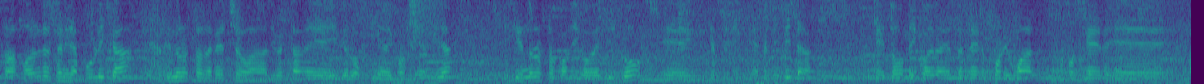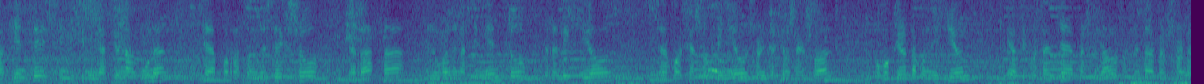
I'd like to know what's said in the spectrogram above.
profesionales de sanidad pública, ejerciendo nuestro derecho a la libertad de ideología y de conciencia y siguiendo nuestro código ético eh, que especifica que todo médico debe atender por igual a cualquier eh, paciente sin discriminación alguna, sea por razón de sexo, de raza, de lugar de nacimiento, de religión, sea cual sea su opinión, su orientación sexual o cualquier otra condición en la circunstancia personal o social de la persona.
